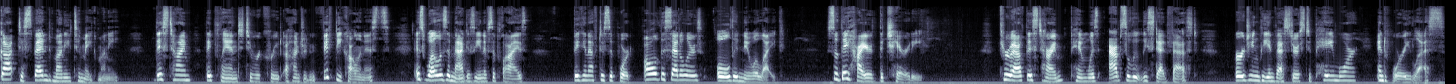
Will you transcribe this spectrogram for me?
got to spend money to make money. This time, they planned to recruit 150 colonists, as well as a magazine of supplies big enough to support all the settlers, old and new alike. So they hired the charity. Throughout this time, Pym was absolutely steadfast, urging the investors to pay more and worry less.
